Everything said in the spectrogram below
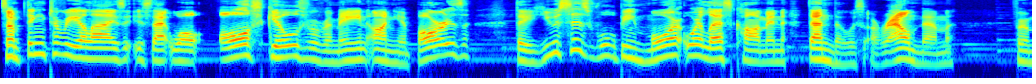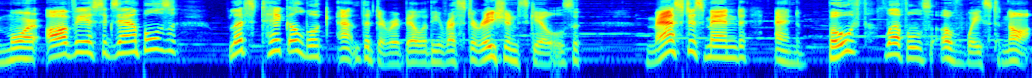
Something to realize is that while all skills will remain on your bars, the uses will be more or less common than those around them. For more obvious examples, let's take a look at the durability restoration skills. Master's Mend and both levels of Waste Not.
